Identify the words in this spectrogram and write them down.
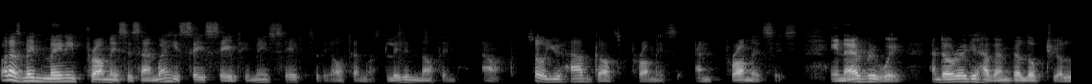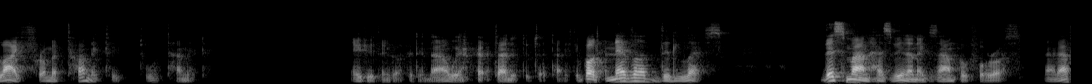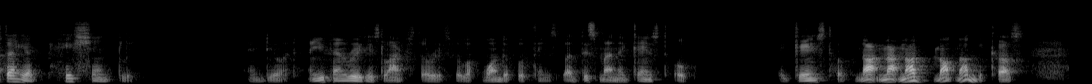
God has made many promises, and when He says saved, He means saved to the uttermost, leaving nothing out. So you have God's promise and promises in every way, and already have enveloped your life from eternity to eternity. If you think of it in that way, eternity to eternity. But nevertheless, this man has been an example for us. And after he had patiently endured. And you can read his life stories full of wonderful things, but this man against hope. Against hope. Not not not not not because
